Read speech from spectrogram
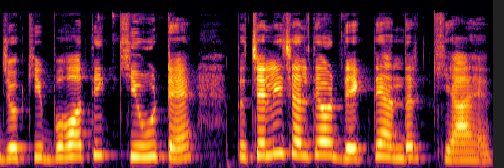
जो कि बहुत ही क्यूट है। तो चलिए चलते और देखते हैं अंदर क्या है।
